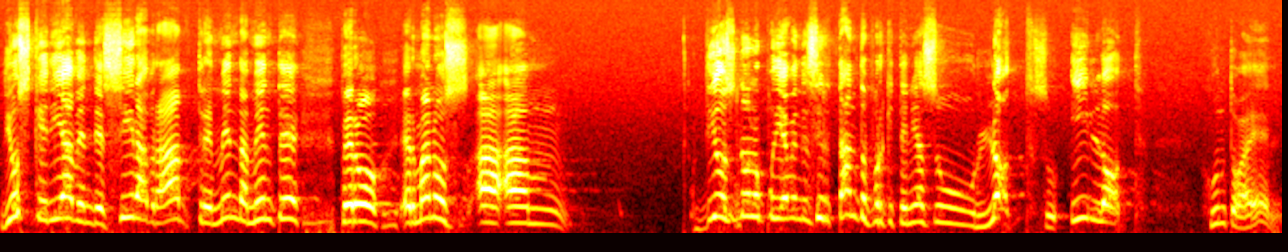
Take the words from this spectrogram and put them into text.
Dios quería bendecir a Abraham tremendamente. Pero hermanos, Dios no lo podía bendecir tanto porque tenía su lot, su ilot junto a él.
